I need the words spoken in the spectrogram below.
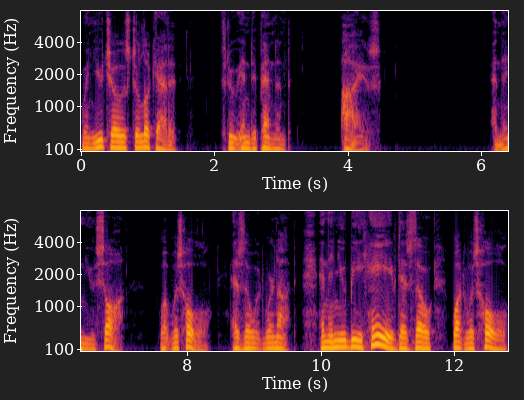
when you chose to look at it through independent eyes. And then you saw what was whole as though it were not. And then you behaved as though what was whole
